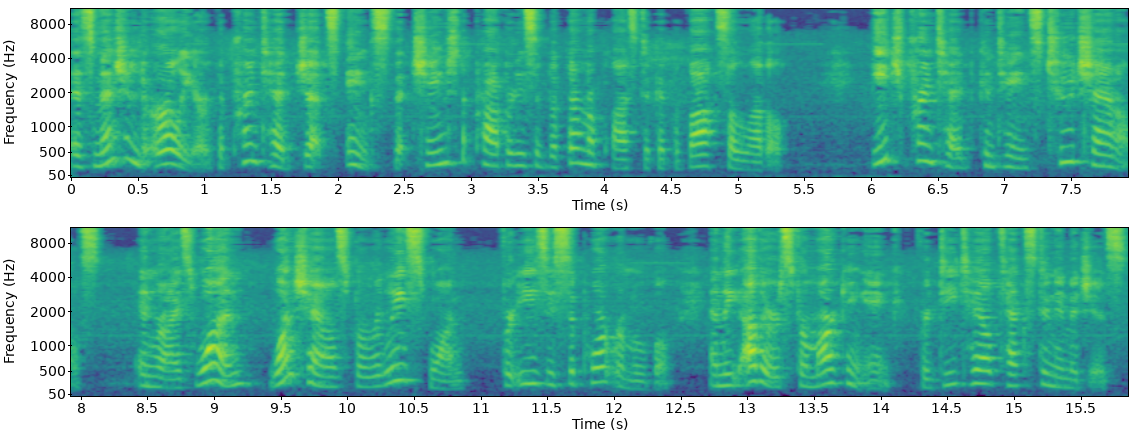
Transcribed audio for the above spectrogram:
As mentioned earlier, the printhead jets inks that change the properties of the thermoplastic at the voxel level. Each printhead contains two channels. In RISE 1, one channel is for Release 1 for easy support removal, and the other is for marking ink for detailed text and images.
